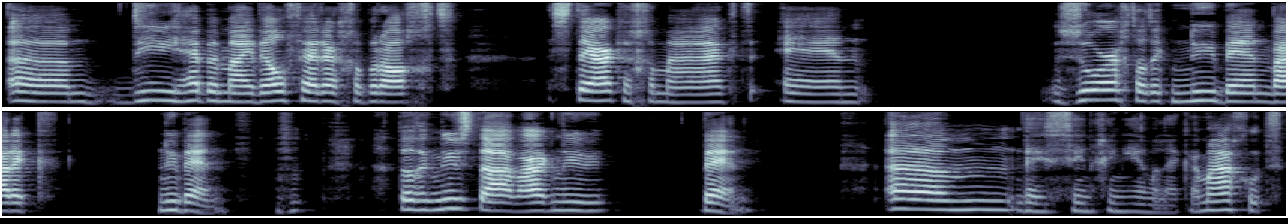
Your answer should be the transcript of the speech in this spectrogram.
ehm, die hebben mij wel verder gebracht, sterker gemaakt en zorg dat ik nu ben waar ik nu ben. dat ik nu sta waar ik nu ben. Um, deze zin ging niet helemaal lekker. Maar goed,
